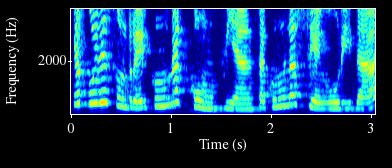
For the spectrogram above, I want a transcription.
ya puedes sonreír con una confianza, con una seguridad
